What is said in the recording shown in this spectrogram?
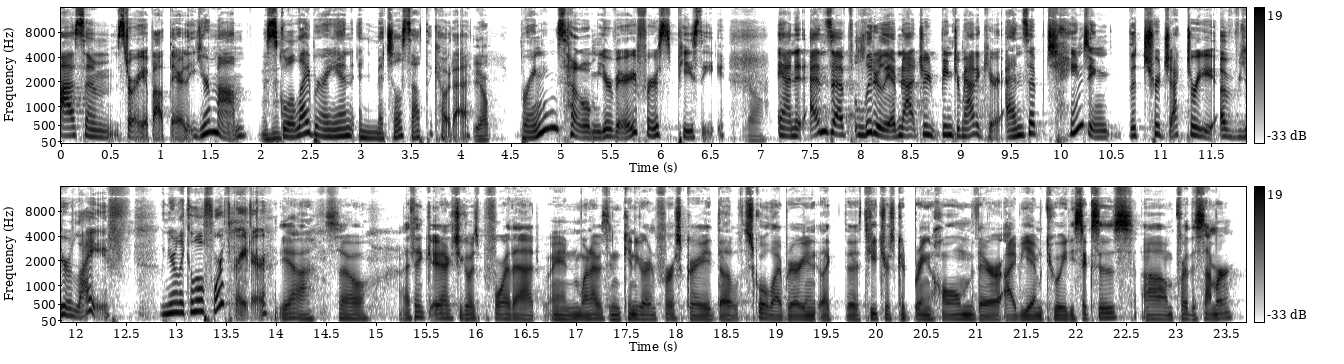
awesome story about there that your mom, a school librarian in Mitchell, South Dakota, Yep. brings home your very first PC. And it ends up literally, I'm not being dramatic here, ends up changing the trajectory of your life when you're like a little fourth grader. Yeah. So I think it actually goes before that. And when I was in kindergarten, first grade, the school librarian, like the teachers could bring home their IBM 286s um, for the summer.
